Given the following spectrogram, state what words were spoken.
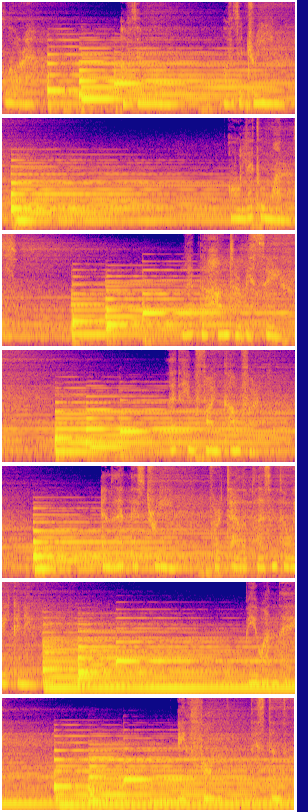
flora of the moon, of the dream. O little ones, let the hunter be safe. Let him find comfort. And let this dream foretell a pleasant awakening. extend.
